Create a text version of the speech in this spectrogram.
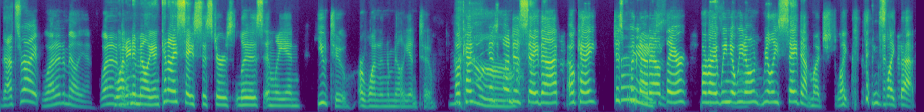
That's right. One in a million. One in a one million. in a million. Can I say, sisters, Liz and Lian, you two are one in a million too. Okay. Oh. Just wanted to say that. Okay. Just put that out there. All right. We know we don't really say that much like things like that.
